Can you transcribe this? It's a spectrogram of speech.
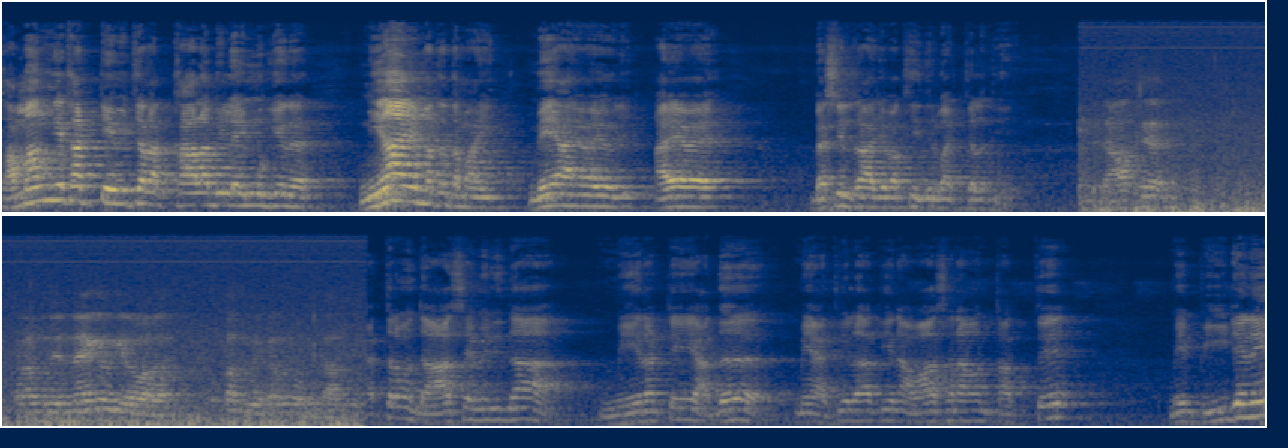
තමන්ගේ කට්ටිය විතරක් කාලා බිලා ඉමු කියන න්‍යාය මත තමයි මේ අයවැය අයවැය බැසිල් රාජපක්ෂ ඉදිරිපත් කළ තියෙන්නේ. දාසය කරන්න දෙන්නේ නැහැ කියලා මොකක්ද මේ කරන්නේ දාසය? ඇත්තම 16 වෙනිදා මේ රටේ අද මේ ඇති වෙලා තියෙන අවාසනාවන්ත තත්ත්වය මේ පීඩනය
